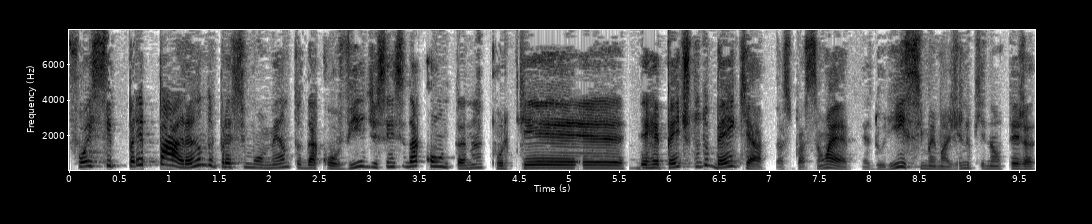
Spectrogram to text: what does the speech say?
foi se preparando para esse momento da Covid sem se dar conta, né? Porque de repente tudo bem que a, a situação é, é duríssima, imagino que não esteja,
